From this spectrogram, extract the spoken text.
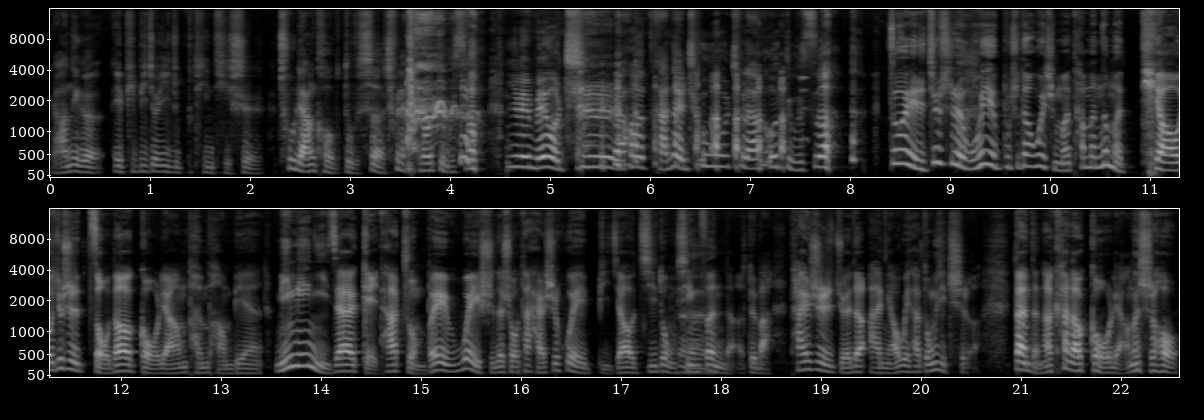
然后那个 A P P 就一直不停提示，出两口堵塞，出两口堵塞，因为没有吃，然后还在出，出两口堵塞。对，就是我也不知道为什么他们那么挑，就是走到狗粮盆旁边，明明你在给它准备喂食的时候，它还是会比较激动兴奋的，对吧？它还是觉得啊，你要喂它东西吃了。但等它看到狗粮的时候，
